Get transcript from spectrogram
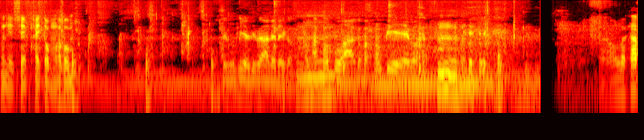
มันนี่เซฟไข่ต้มครับผมเป็นเที่ยวที่บ้านเลยๆก็เอาผักหอมบัวกับผักหอมเปียบ่ เอาละครับ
